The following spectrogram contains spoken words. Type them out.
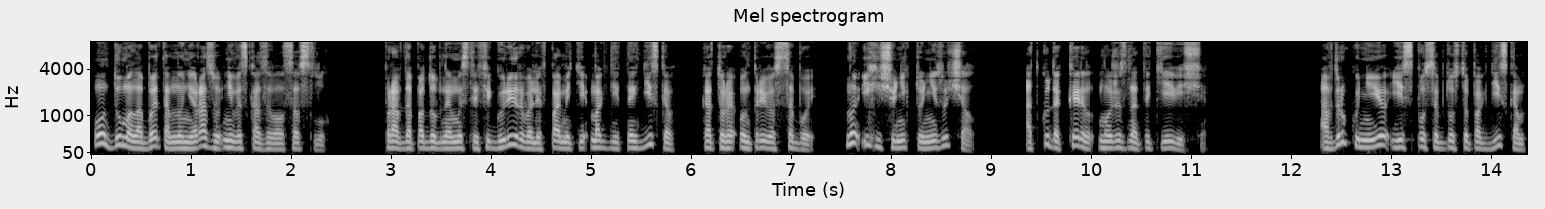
он думал об этом, но ни разу не высказывался вслух. Правда, подобные мысли фигурировали в памяти магнитных дисков, которые он привез с собой, но их еще никто не изучал. Откуда Кэрил может знать такие вещи? А вдруг у нее есть способ доступа к дискам,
